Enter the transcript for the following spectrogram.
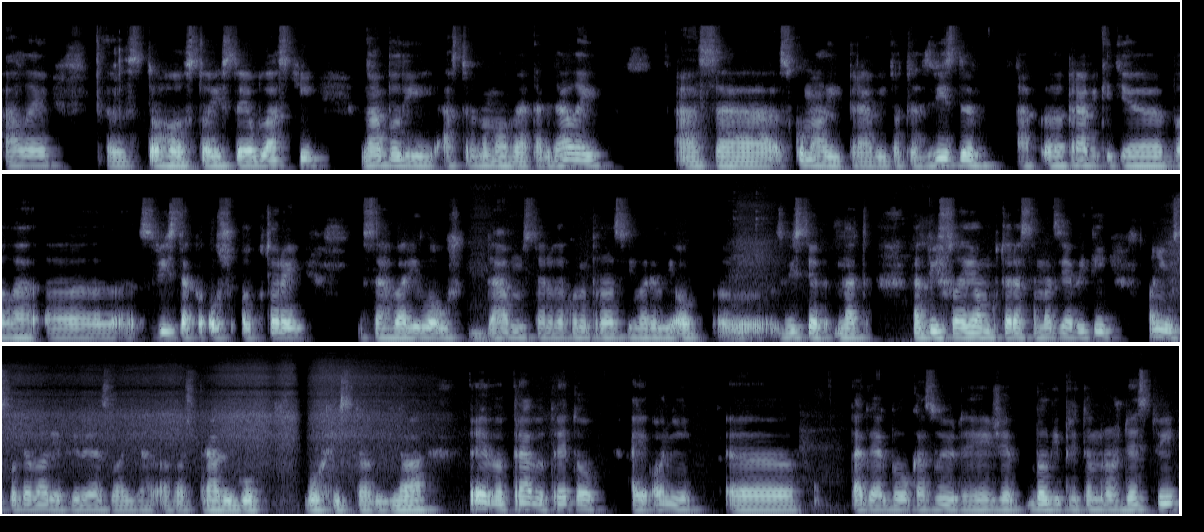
ale z toho, z tej, z tej oblasti. No a boli astronómové a tak ďalej a sa skúmali práve toto zvizdy a práve keď bola zvizda, o, ktorej sa hovorilo už dávno starozákonnom proroci hovorili o zvizde nad, nad Biflejom, ktorá sa má zjaviť, oni ju sledovali a priviazli ich práve ku, ku Christovi. No a práve, práve preto aj oni, e, tak ako ukazujú, hej, že boli pri tom roždeství, e,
